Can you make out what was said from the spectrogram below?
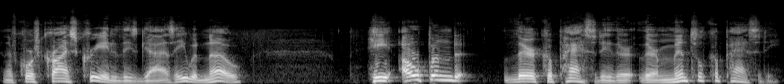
And of course, Christ created these guys. He would know. He opened their capacity, their, their mental capacity,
